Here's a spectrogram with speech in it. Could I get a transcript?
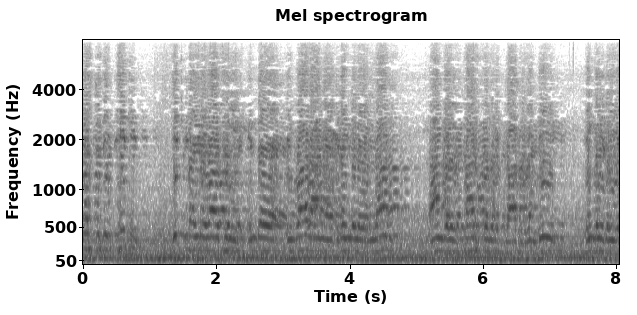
மஸ்தி ஜின் ஜின் இந்த இவ்வாறான இடங்களை எல்லாம் நாங்கள் பார்ப்பதற்காக வேண்டி எங்களுடைய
